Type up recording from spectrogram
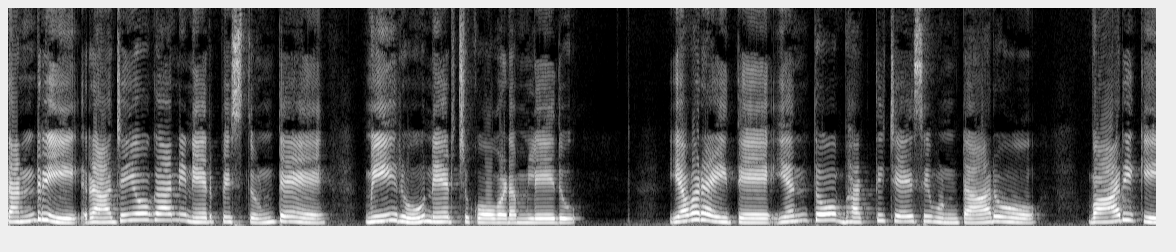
తండ్రి రాజయోగాన్ని నేర్పిస్తుంటే మీరు నేర్చుకోవడం లేదు. ఎవరైతే ఎంతో భక్తి చేసి ఉంటారో వారికి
